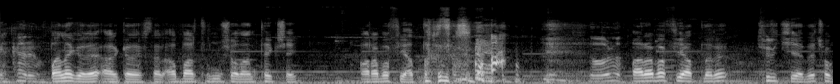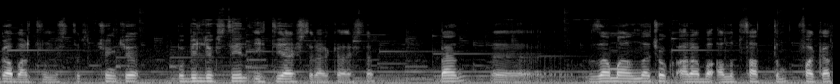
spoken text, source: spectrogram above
Yakarım. Bana göre arkadaşlar abartılmış olan tek şey araba fiyatlarıdır. Doğru. araba fiyatları Türkiye'de çok abartılmıştır. Çünkü bu bir lüks değil, ihtiyaçtır arkadaşlar. Ben e, zamanında çok araba alıp sattım fakat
